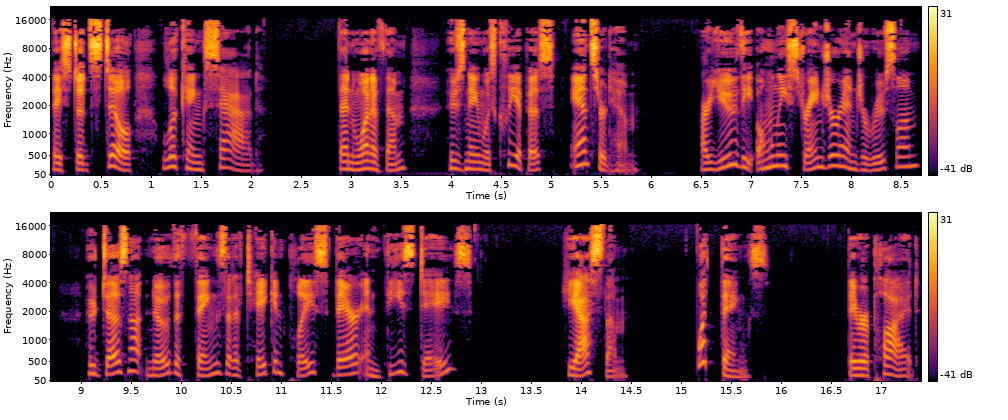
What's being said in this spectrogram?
They stood still, looking sad. Then one of them, whose name was Cleopas, answered him, Are you the only stranger in Jerusalem who does not know the things that have taken place there in these days? He asked them, What things? They replied,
